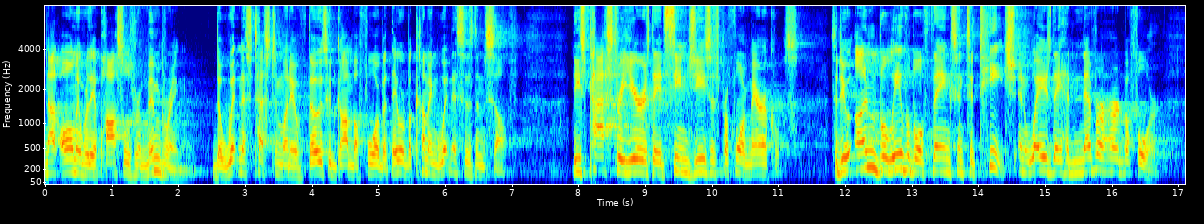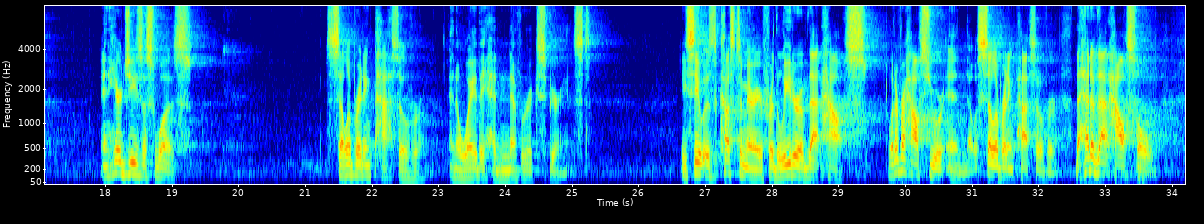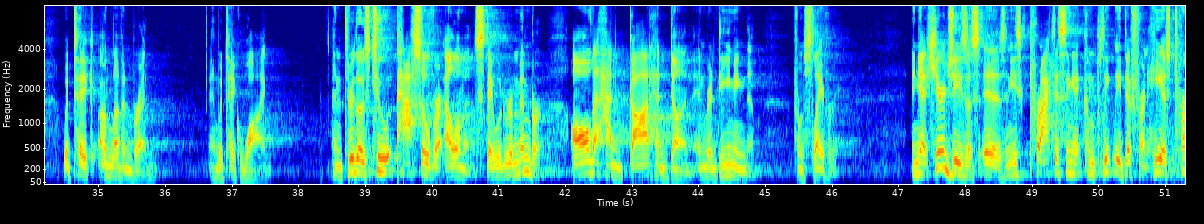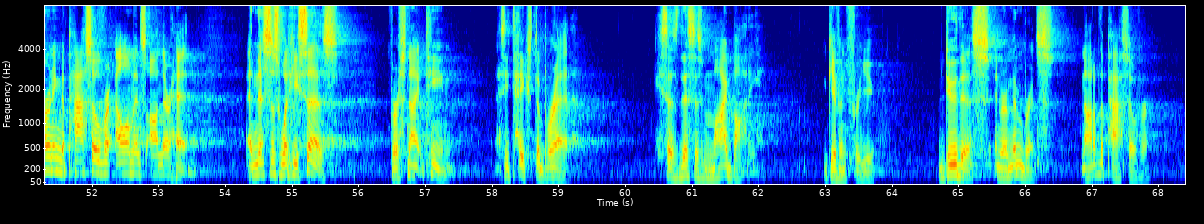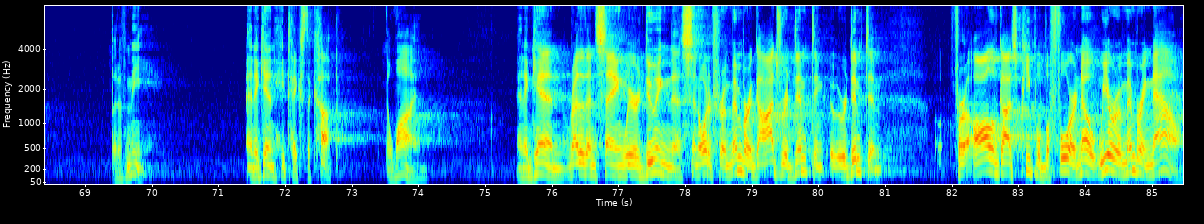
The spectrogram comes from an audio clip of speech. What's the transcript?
not only were the apostles remembering the witness testimony of those who'd gone before, but they were becoming witnesses themselves. These past three years, they had seen Jesus perform miracles to do unbelievable things and to teach in ways they had never heard before. And here Jesus was celebrating Passover in a way they had never experienced. You see, it was customary for the leader of that house, whatever house you were in that was celebrating Passover, the head of that household would take unleavened bread and would take wine. And through those two Passover elements, they would remember all that had God had done in redeeming them from slavery. And yet, here Jesus is, and he's practicing it completely different. He is turning the Passover elements on their head. And this is what he says. Verse 19, as he takes the bread, he says, This is my body given for you. Do this in remembrance, not of the Passover, but of me. And again, he takes the cup, the wine, and again, rather than saying we're doing this in order to remember God's redempting, redemptive for all of God's people before, no, we are remembering now,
